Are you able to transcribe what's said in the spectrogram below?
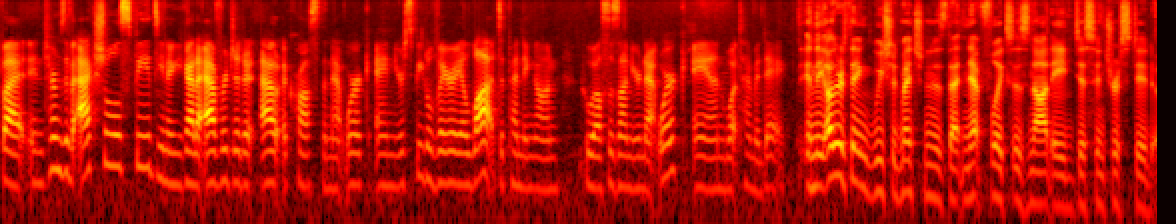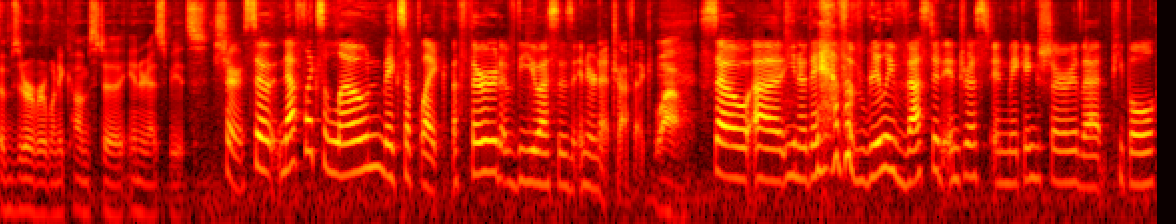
But in terms of actual speeds, you know, you got to average it out across the network, and your speed will vary a lot depending on who else is on your network and what time of day. And the other thing we should mention is that Netflix is not a disinterested observer when it comes to internet speeds. Sure. So Netflix alone makes up like a third of the U.S.'s internet traffic. Wow. So uh, you know they have a really vested interest in making sure that people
